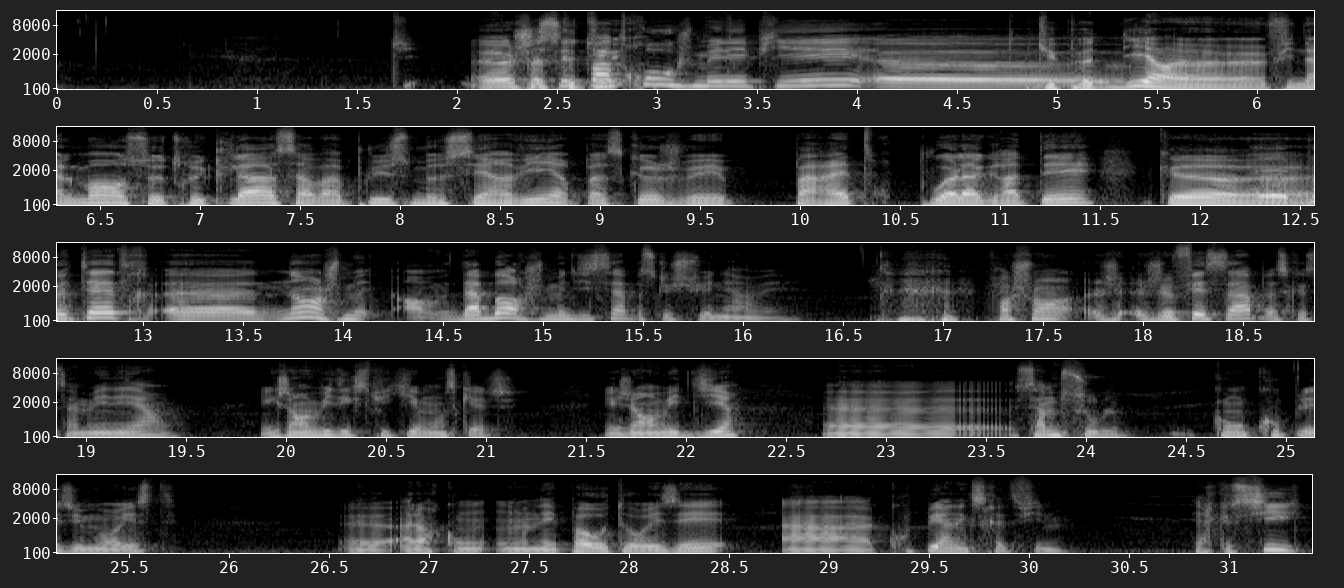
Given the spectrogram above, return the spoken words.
Euh, je Parce sais que pas tu- trop où je mets les pieds. euh, Tu peux te dire, euh, finalement, ce truc-là, ça va plus me servir parce que je vais paraître poil à gratter que. Euh, Peut-être. non, je me... en- d'abord, je me dis ça parce que je suis énervé. Franchement, je, je fais ça parce que ça m'énerve et que j'ai envie d'expliquer mon sketch. Et j'ai envie de dire ça me saoule qu'on coupe les humoristes euh, alors qu'on on n'est pas autorisé à couper un extrait de film. C'est-à-dire que si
